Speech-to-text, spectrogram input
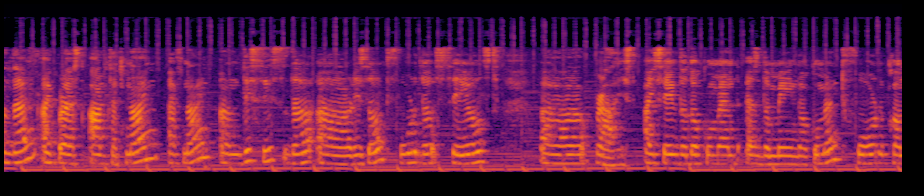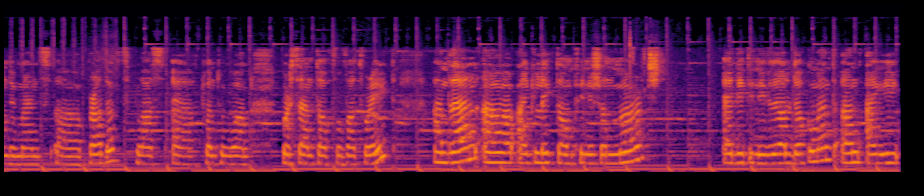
And then I pressed Alt F9, F9 and this is the uh, result for the sales uh, price. I save the document as the main document for the condiments uh, products plus 21% uh, of VAT rate and then uh, I clicked on finish and merge edit individual document and I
